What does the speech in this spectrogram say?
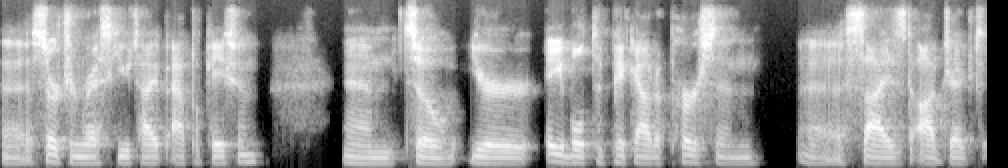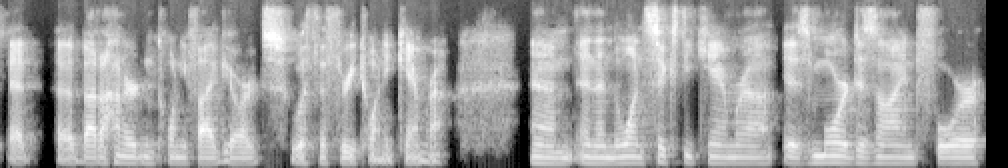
a search and rescue type application. Um, so you're able to pick out a person uh, sized object at about 125 yards with the 320 camera. Um, and then the 160 camera is more designed for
